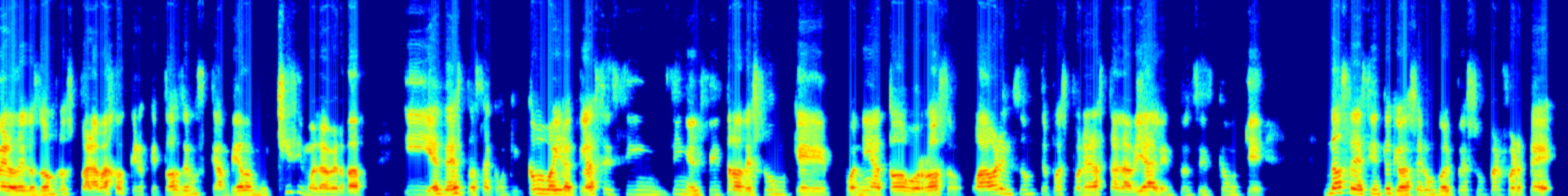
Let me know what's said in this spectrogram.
pero de los hombros para abajo creo que todos hemos cambiado muchísimo, la verdad. Y es de esto, o sea, como que cómo voy a ir a clases sin, sin el filtro de Zoom que ponía todo borroso. O ahora en Zoom te puedes poner hasta labial, entonces como que no sé, siento que va a ser un golpe súper fuerte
